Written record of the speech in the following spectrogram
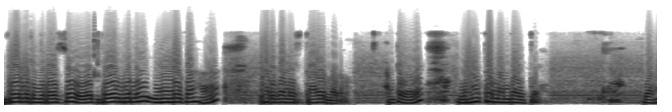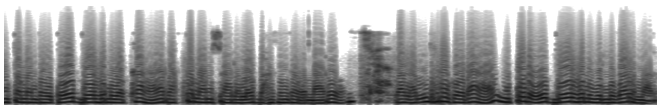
దేవుడు ఈరోజు దేవుని ఇల్లుగా పరిగణిస్తా ఉన్నాడు. అంటే ఎంతమంది అయితే ఎంతమంది అయితే దేవుని యొక్క రక్త మాంసాలలో భాగంగా ఉన్నారో వాళ్ళందరూ కూడా ఇప్పుడు దేవుని ఇల్లుగా ఉన్నారు.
